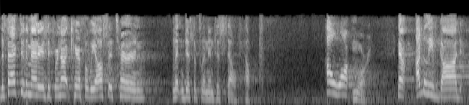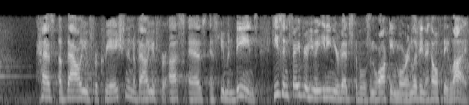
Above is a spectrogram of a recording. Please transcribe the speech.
The fact of the matter is, if we're not careful, we also turn Lenten discipline into self help. I'll walk more. Now, I believe God has a value for creation and a value for us as, as human beings. He's in favor of you eating your vegetables and walking more and living a healthy life.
